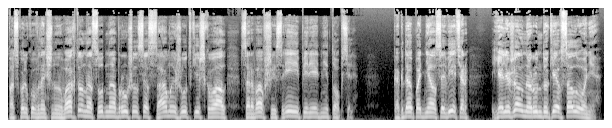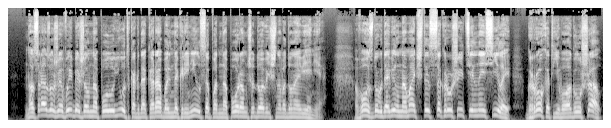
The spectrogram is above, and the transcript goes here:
поскольку в ночную вахту на судно обрушился самый жуткий шквал, сорвавший с реи передний топсель. Когда поднялся ветер, я лежал на рундуке в салоне, но сразу же выбежал на полуют, когда корабль накренился под напором чудовищного дуновения. Воздух давил на мачты с сокрушительной силой, грохот его оглушал.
